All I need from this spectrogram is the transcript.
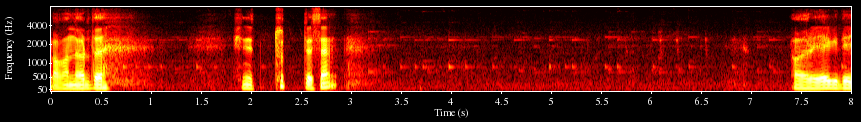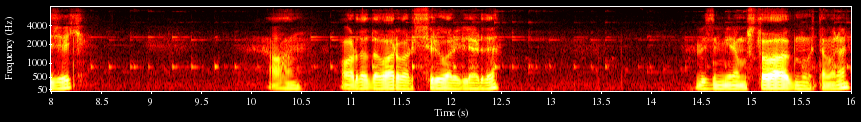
Bakın orada şimdi tut desem Oraya gidecek. Aha, orada da var var sürü var ileride. Bizim yine Mustafa abi muhtemelen.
